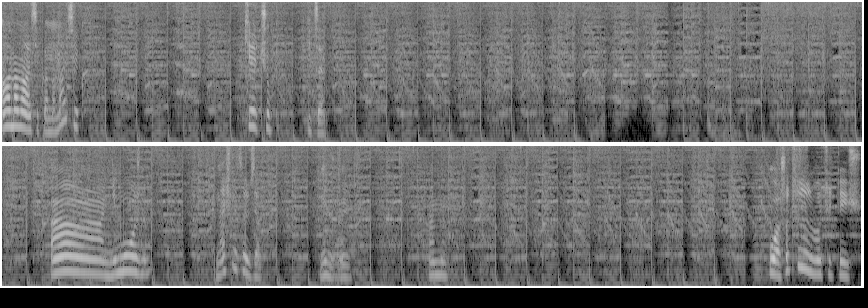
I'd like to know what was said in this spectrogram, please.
ананасик, ананасик. Кетчуп і це. А, не можна. Нащо я це взяв? Не знаю. Ну. О, а що це за 20 тисяч?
